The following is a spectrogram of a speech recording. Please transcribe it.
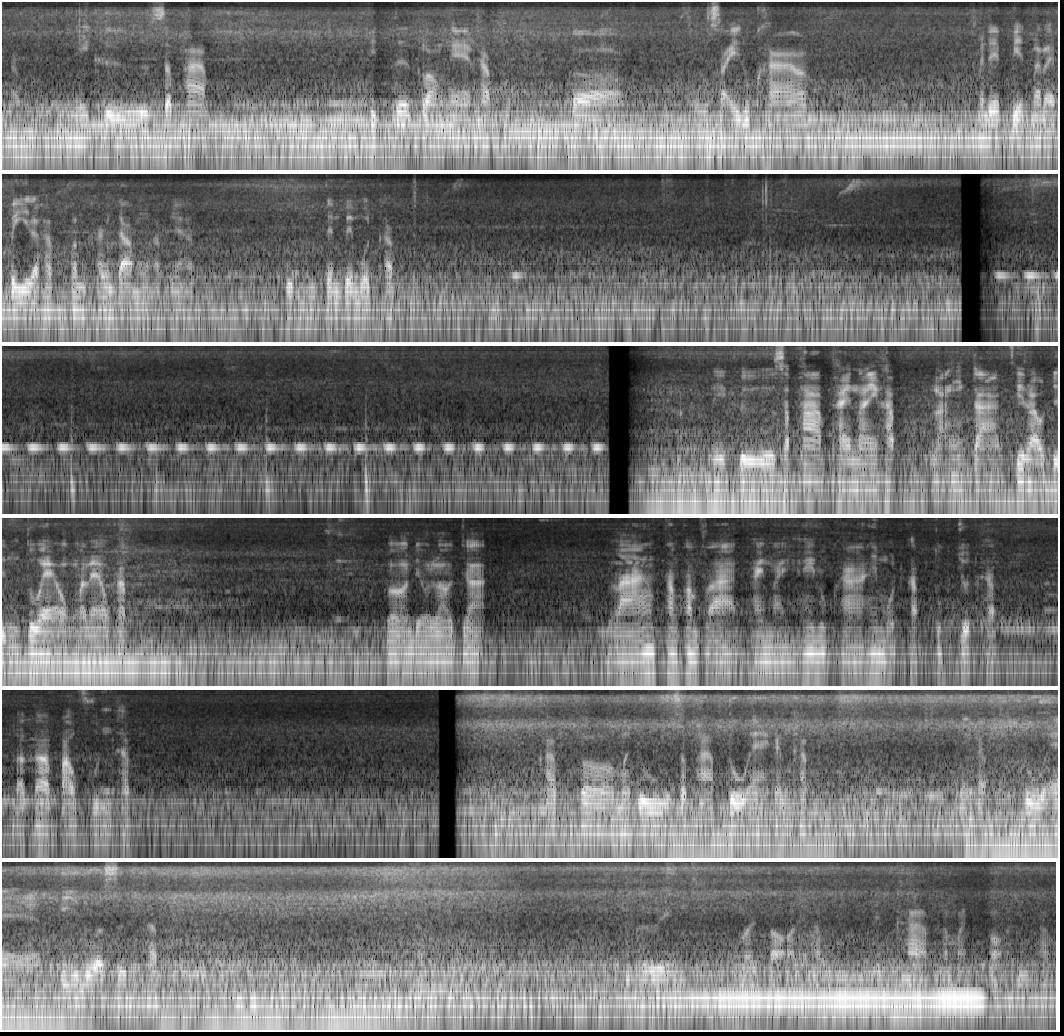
ครับนี่คือ สภาพฟิลเตอร์กรองแอร์ครับ ก็สงสัยลูกค้า ไม่ได้เปลี่ยนมาหลายปีแล้วครับ ค่อนข้างดำครับเนี่ยครับฝุ่นเต็มไปหมดครับนี่คือสภาพภายในครับ หลังจากที่เราดึงตู้แอร์ออกมาแล้วครับ ก็เดี๋ยวเราจะ ล้างทำความสะอาดภายในให้ลูกค้าให้หมดครับทุกจุดครับ แล้วก็เป่าฝุ่นครับ ครับก็มาดูสภาพตู้แอร์กันครับนี่ครับตู้แอร์ที่รั่วซึมครับบริเวณรอยต่อเลยครับ เป็นคราบน้ำมันเกาะอยู่ครับ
